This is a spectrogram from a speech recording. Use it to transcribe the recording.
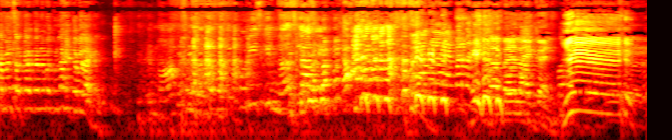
कमेंट सब्सक्राइब करने मत भूलना हिट द बेल आइकन पूरी इसकी नस क्या हुई. ये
